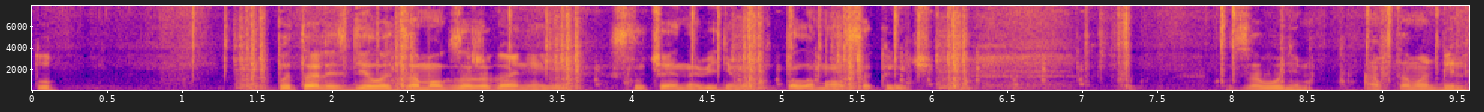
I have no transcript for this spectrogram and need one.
Тут пытались сделать замок зажигания и случайно, видимо, поломался ключ. Заводим автомобиль.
